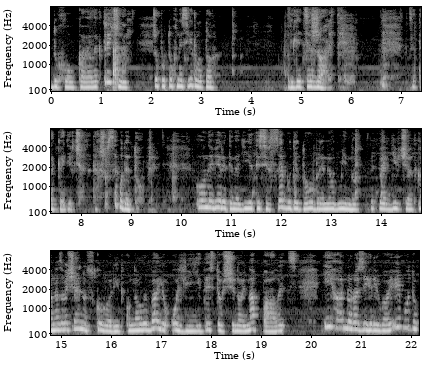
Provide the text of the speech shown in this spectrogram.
духовка електрична. Що потухне світло, то прийдеться жарити. Це таке, дівчата. Так що все буде добре. Головне вірити, надіятися, все буде добре, неодмінно. Тепер, дівчатка, на звичайну сковорідку наливаю олії десь товщиною на палець і гарно розігріваю. І буду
